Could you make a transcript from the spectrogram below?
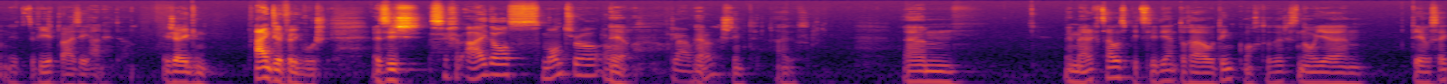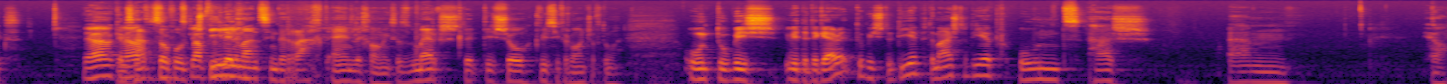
Und jetzt der vierte weiß ich auch nicht. Ist eigentlich, eigentlich völlig wurscht. Es ist... Sicher Eidos, Montreal, oh, ja, glaube ja, stimmt. Eidos. Ähm, man merkt es auch ein bisschen, die haben doch auch Ding gemacht, oder? Das neue ähm, Deus Ex. Ja, genau. es hat so von, Spielelemente sind recht ähnlich. Also du merkst, dort ist schon eine gewisse Verwandtschaft rum. Und du bist wieder der Garrett, du bist der Dieb, der Meisterdieb und hast ähm, ja,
